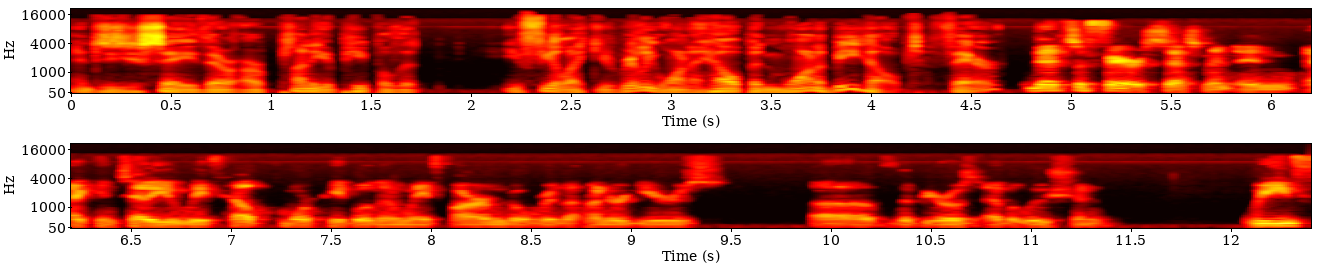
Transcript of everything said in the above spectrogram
And as you say, there are plenty of people that you feel like you really want to help and want to be helped. Fair? That's a fair assessment. And I can tell you, we've helped more people than we've harmed over the 100 years of the Bureau's evolution. We've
